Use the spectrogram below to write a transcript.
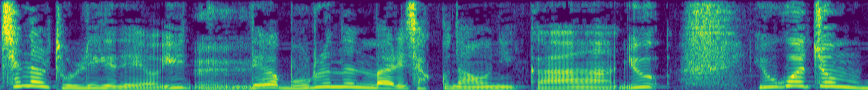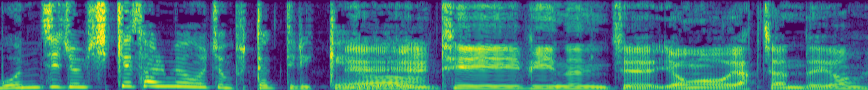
채널 돌리게 돼요. 이, 네. 내가 모르는 말이 자꾸 나오니까. 요, 요거 좀 뭔지 좀 쉽게 설명을 좀 부탁드릴게요. 예, LTV는 이제 영어 약자인데요.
